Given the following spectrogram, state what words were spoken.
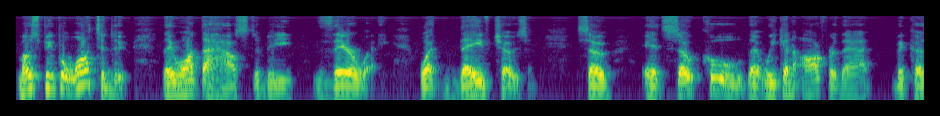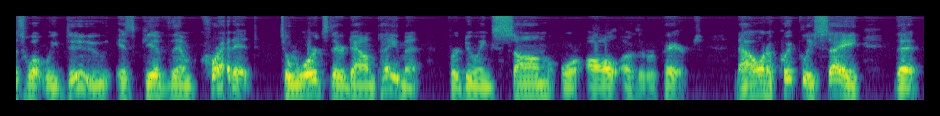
most people want to do. They want the house to be their way, what they've chosen. So it's so cool that we can offer that because what we do is give them credit towards their down payment for doing some or all of the repairs. Now, I want to quickly say that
